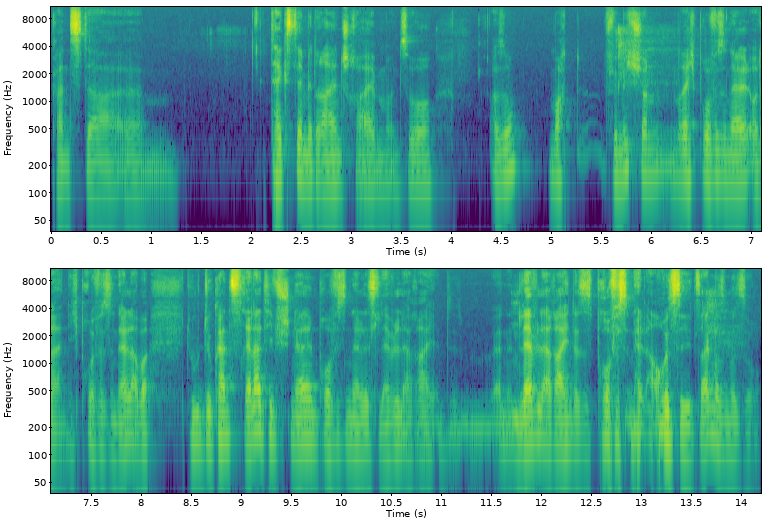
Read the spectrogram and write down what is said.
kannst da ähm, Texte mit reinschreiben und so. Also macht, für mich schon recht professionell, oder nicht professionell, aber du, du kannst relativ schnell ein professionelles Level erreichen, ein Level erreichen, dass es professionell aussieht, sagen wir es mal so.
